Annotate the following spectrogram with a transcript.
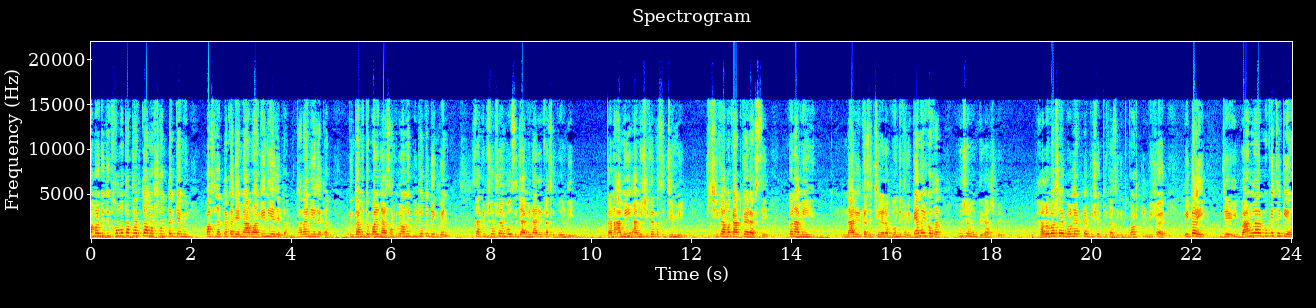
আমার যদি ক্ষমতা থাকতো, আমার সন্তানকে আমি পাঁচ লাখ টাকা দিয়ে আমি আরও আগে নিয়ে যেতাম ছাড়াই নিয়ে যেতাম। কিন্তু আমি তো পারি না। সাকিবের অনেক ভিডিওতে দেখবেন, সাকিব সবসময় বলছে যে, আমি নারীর কাছে বন্দি। কারণ আমি আমি শিখার কাছে জিম্মি। শিখা আমাকে আটকায় রাখছে। কারণ আমি নারীর কাছে ছেলেরা বন্দি থাকে। কেন এই কথা পুরুষের মুখ থেকে আসবে? ভালোবাসায় বলে একটা বিষয় ঠিক আছে, কিন্তু কষ্টের বিষয় এটাই যে, এই বাংলার বুকে থেকেও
